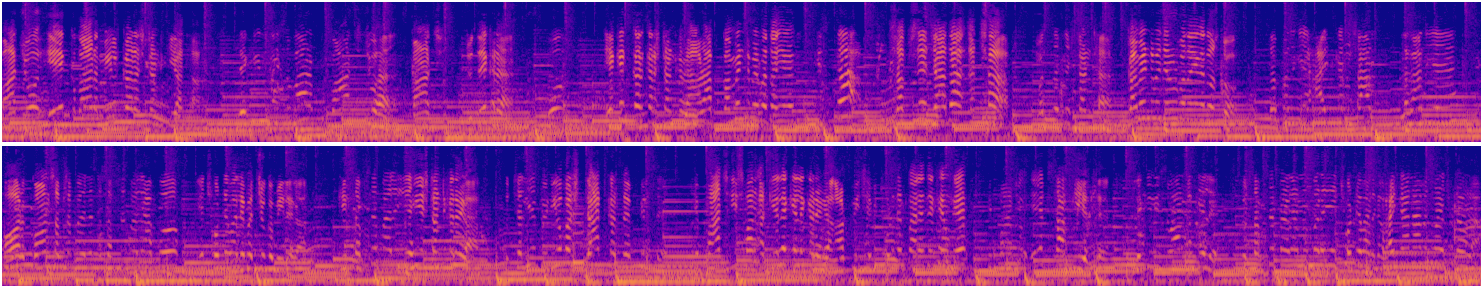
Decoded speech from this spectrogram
पाँचों एक बार मिलकर स्टंट किया था। लेकिन इस बार पाँच जो है, पाँच जो देख रहे हैं, वो एक एक कर कर स्टंट कर रहा है। और आप कमेंट में बताइए किसका सबसे ज़्यादा अच्छा मतलब स्टंट और कौन सबसे पहले तो सबसे पहले आपको ये छोटे वाले बच्चों को मिलेगा कि सबसे पहले यही स्टंट करेगा। तो चलिए वीडियो को स्टार्ट करते हैं फिर से। ये पाँच इस बार अकेले अकेले करेगा और पीछे भी थोड़ी देर पहले देखे होंगे कि पाँचों एक साथ किए थे। लेकिन इस बार अकेले। तो सबसे पहला नंबर है ये छोटे वाले का। भाई, क्या नाम है छोटा वाला?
